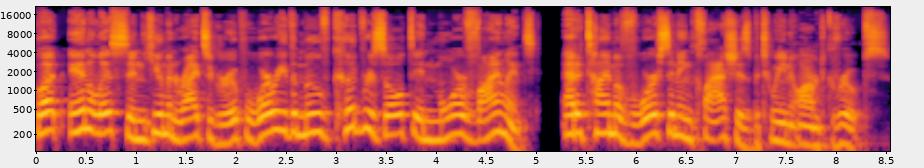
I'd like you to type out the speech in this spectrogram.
but analysts and human rights group worry the move could result in more violence at a time of worsening clashes between armed groups.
